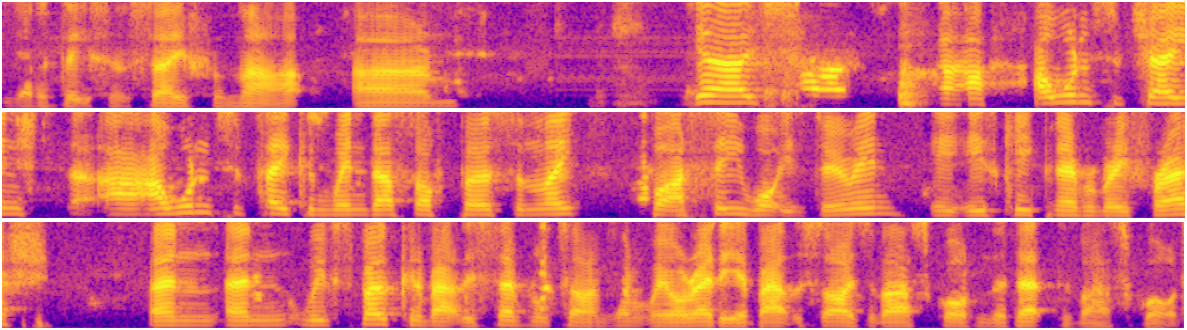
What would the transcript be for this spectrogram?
we had a decent save from that. Um, yeah, I, I, wouldn't have changed. I, wouldn't have taken Windass off personally, but I see what he's doing. He, he's keeping everybody fresh, and and we've spoken about this several times, haven't we already, about the size of our squad and the depth of our squad,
